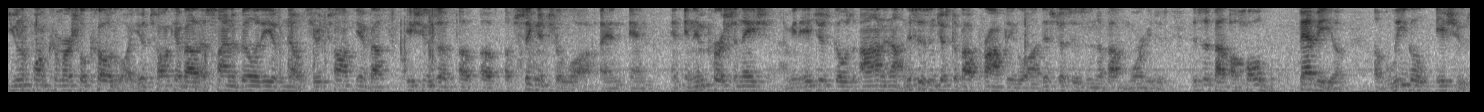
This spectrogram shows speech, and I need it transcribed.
uniform commercial code law, you're talking about assignability of notes, you're talking about issues of, of, of, of signature law and, and, and, and impersonation. I mean, it just goes on and on. This isn't just about property law, this just isn't about mortgages. This is about a whole bevy of, of legal issues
